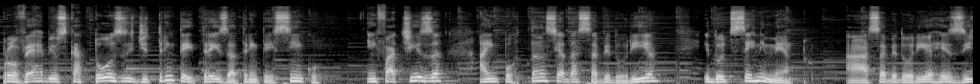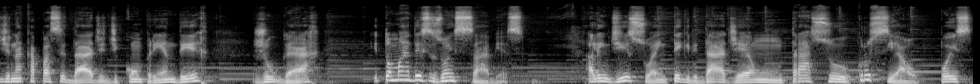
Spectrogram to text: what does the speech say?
Provérbios 14, de 33 a 35 enfatiza a importância da sabedoria e do discernimento. A sabedoria reside na capacidade de compreender, julgar e tomar decisões sábias. Além disso, a integridade é um traço crucial, pois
